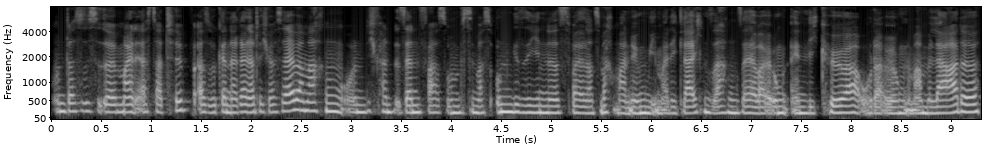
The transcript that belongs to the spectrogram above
und das ist äh, mein erster Tipp. Also generell natürlich was selber machen. Und ich fand Senf war so ein bisschen was Ungesehenes, weil sonst macht man irgendwie immer die gleichen Sachen selber, irgendein Likör oder irgendeine Marmelade.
